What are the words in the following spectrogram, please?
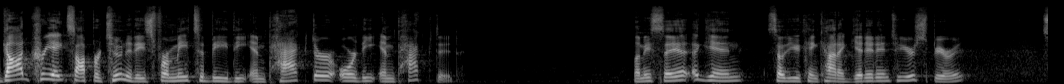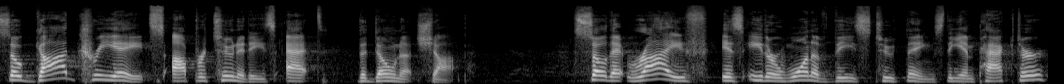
God creates opportunities for me to be the impactor or the impacted. Let me say it again so you can kind of get it into your spirit. So, God creates opportunities at the donut shop so that Rife is either one of these two things the impactor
